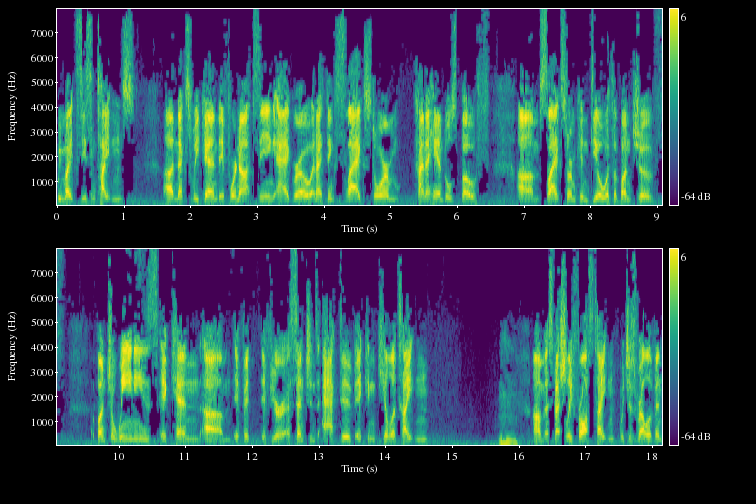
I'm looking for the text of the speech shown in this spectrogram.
we might see some Titans uh, next weekend if we're not seeing aggro, and I think Slagstorm kind of handles both. Um, Slagstorm can deal with a bunch of a bunch of weenies. It can, um, if it if your Ascension's active, it can kill a Titan Mhm. um, especially Frost Titan, which is relevant.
